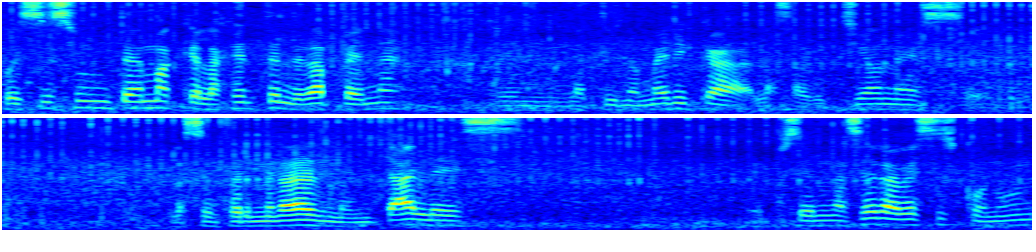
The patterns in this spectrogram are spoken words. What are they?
pues es un tema que a la gente le da pena. En Latinoamérica las adicciones, eh, las enfermedades mentales, eh, pues el nacer a veces con un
